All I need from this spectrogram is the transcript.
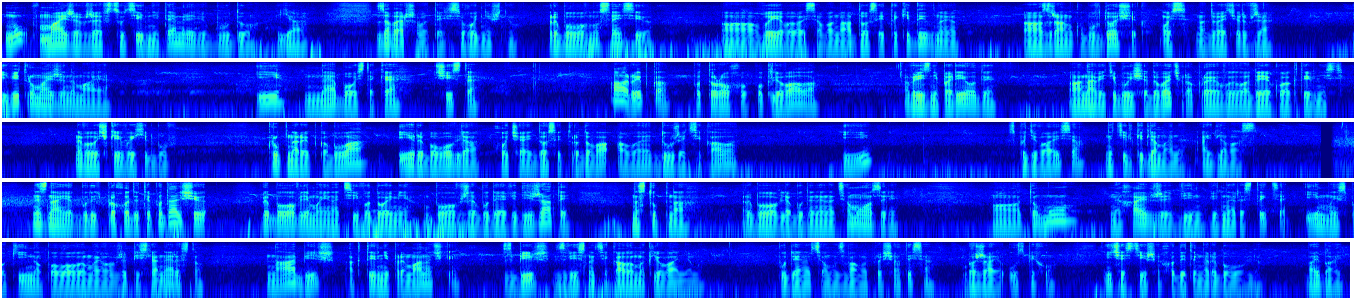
Ну, майже вже в суцільній темряві буду я завершувати сьогоднішню риболовну сесію. А, виявилася вона досить таки дивною. А, зранку був дощик, ось надвечір вже і вітру майже немає. І небо ось таке чисте. А рибка потроху поклювала в різні періоди навіть і ближче до вечора проявила деяку активність. невеличкий вихід був. Крупна рибка була, і риболовля, хоча й досить трудова, але дуже цікава. І сподіваюся, не тільки для мене, а й для вас. Не знаю, як будуть проходити подальші риболовлі мої на цій водоймі, бо вже буде від'їжджати. Наступна риболовля буде не на цьому озері. О, тому нехай вже він віднереститься, і ми спокійно половимо його вже після нересту на більш активні приманочки з більш, звісно, цікавими клюваннями. Буду я на цьому з вами прощатися. Бажаю успіху і частіше ходити на риболовлю. Бай-бай!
